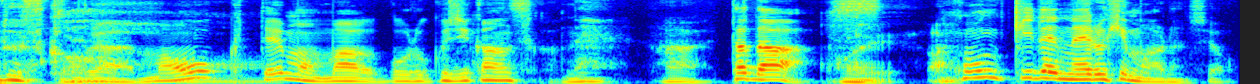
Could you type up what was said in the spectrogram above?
うですか。ぐらい。まあ多くてもまあ56時間ですかね、はい、ただ、はい。本気で寝る日もあるんですよ。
